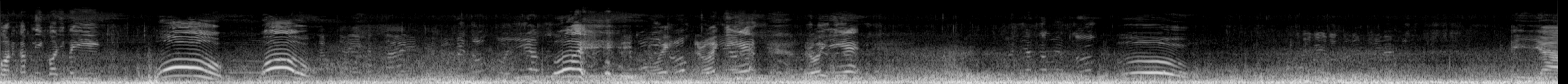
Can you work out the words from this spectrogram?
ก่อนครับมีก่อนอีกไปอีกโอ้โอ้เฮ้ยร้อยร้อยยิงเงี้ยร้อยยิงเงี้ยโอ้ไอ้ยา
